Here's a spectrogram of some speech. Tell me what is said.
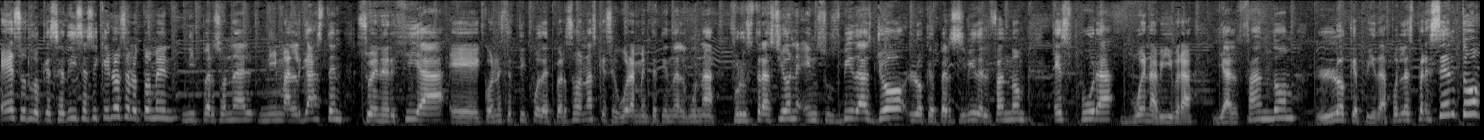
Eso es lo que se dice, así que no se lo tomen ni personal, ni malgasten su energía eh, con este tipo de personas que seguramente tienen alguna frustración en sus vidas. Yo lo que percibí del fandom es pura buena vibra y al fandom lo que pida. Pues les presento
